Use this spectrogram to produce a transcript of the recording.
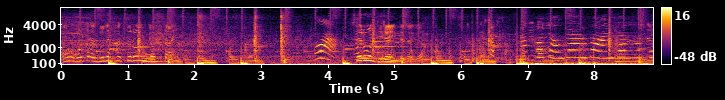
어 오늘따라 눈에 확 들어오는 게 없다잉. 우와. 새로운 디자인인데 저기야? 있었어. 여기 너무 저기 한번 앉아보세요.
